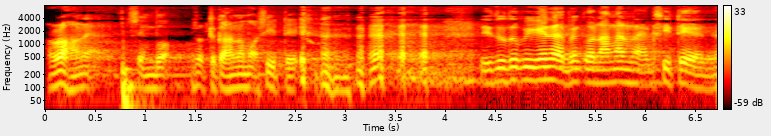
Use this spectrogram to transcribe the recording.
nek sing mbok sedekah mok sithik. Ditutupi ngene ben konangan nek sithik.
